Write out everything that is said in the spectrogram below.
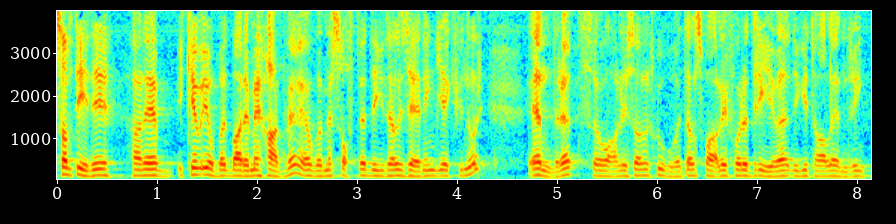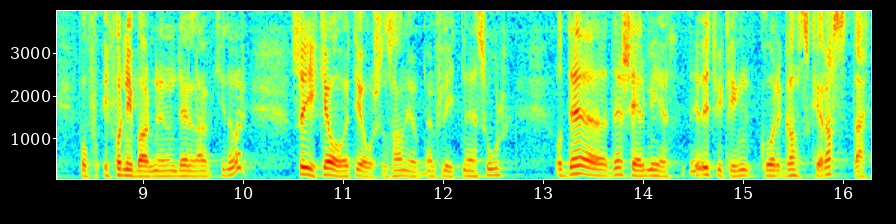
Samtidig har jeg ikke jobbet bare med hardware, jeg jobbet med software digitalisering i Equinor endret, så var liksom hovedansvarlig for å drive digital endring på, i fornybardelen av Equinor. Så gikk jeg over til Oceansand og jobbet med flytende sol. Og det, det skjer mye. Det, utviklingen går ganske raskt der.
